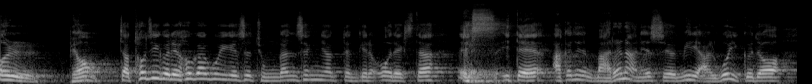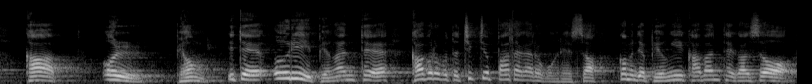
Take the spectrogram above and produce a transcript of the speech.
을, 병. 자, 토지거래 허가구역에서 중간 생략 등기는 O 엑스타 X. 이때 아까 전에 말은 안 했어요. 미리 알고 있거든. 갑, 을, 병. 이때 을이 병한테 갑으로부터 직접 받아가라고 그랬어. 그러면 이제 병이 갑한테 가서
